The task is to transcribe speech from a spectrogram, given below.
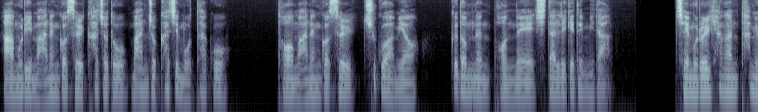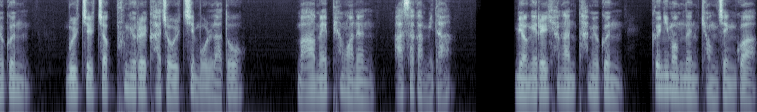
아무리 많은 것을 가져도 만족하지 못하고 더 많은 것을 추구하며 끝없는 번뇌에 시달리게 됩니다. 재물을 향한 탐욕은 물질적 풍요를 가져올지 몰라도 마음의 평화는 앗아갑니다. 명예를 향한 탐욕은 끊임없는 경쟁과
